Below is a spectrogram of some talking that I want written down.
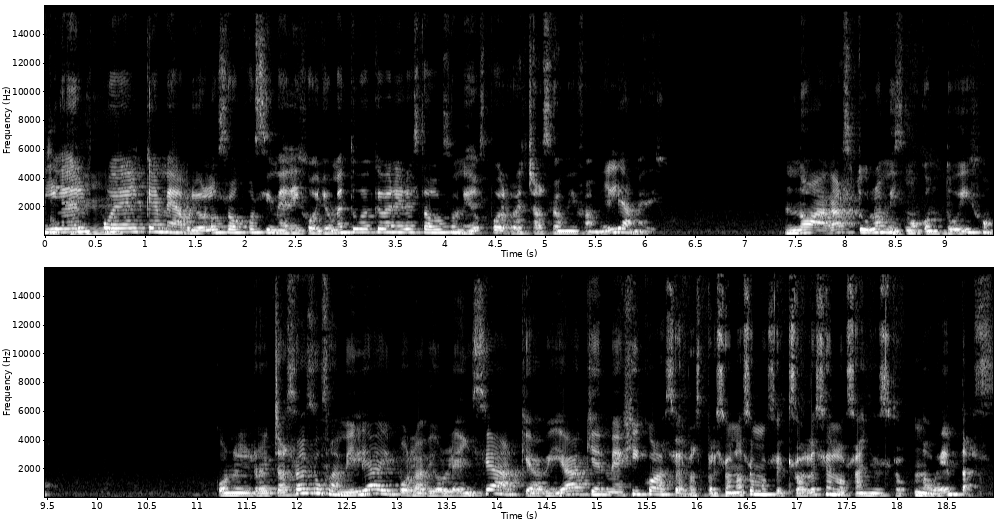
Y él fue el que me abrió los ojos y me dijo, yo me tuve que venir a Estados Unidos por el rechazo de mi familia, me dijo. No hagas tú lo mismo con tu hijo. Con el rechazo de su familia y por la violencia que había aquí en México hacia las personas homosexuales en los años noventas.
